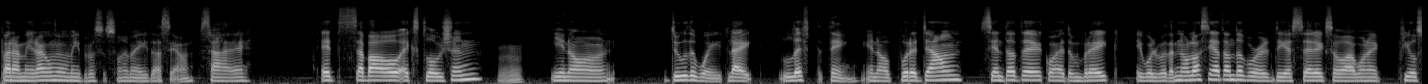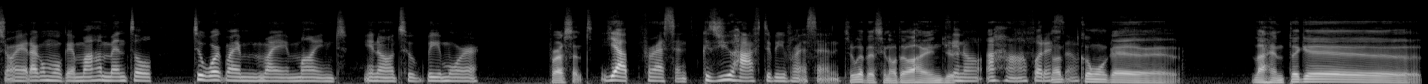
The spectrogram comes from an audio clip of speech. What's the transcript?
Para mí era como mi proceso de meditación. ¿Sabes? It's about explosion Ujú. you know, do the weight, like lift the thing, you know, put it down, siéntate, cógete un break y vuelve. No lo hacía tanto por the aesthetics o I want to feel strong, era como que más mental to work my, my mind, you know, to be more, Present. yeah, present, because you have to be present, Sí, porque si no te vas a injure. you know, ajá, por No, eso. como que la gente que,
